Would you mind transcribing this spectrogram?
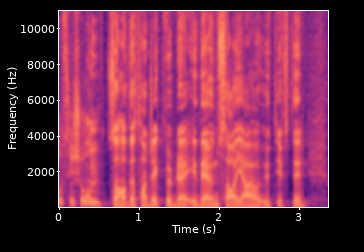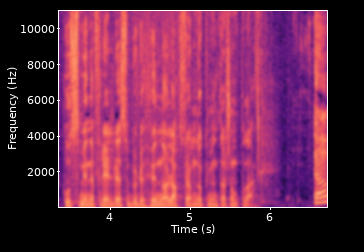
skatteposisjon. Så Hadia Tajik burde i det hun sa jeg har utgifter hos mine foreldre, så burde hun ha lagt fram dokumentasjon på det? Ja,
